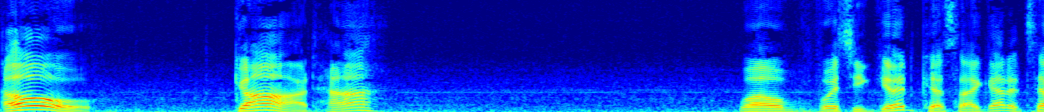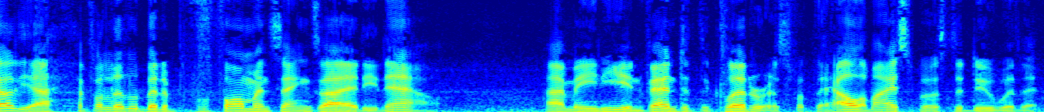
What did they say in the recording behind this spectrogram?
Oh, God, huh? Well, was he good? Because I got to tell you, I have a little bit of performance anxiety now. I mean, he invented the clitoris. What the hell am I supposed to do with it?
